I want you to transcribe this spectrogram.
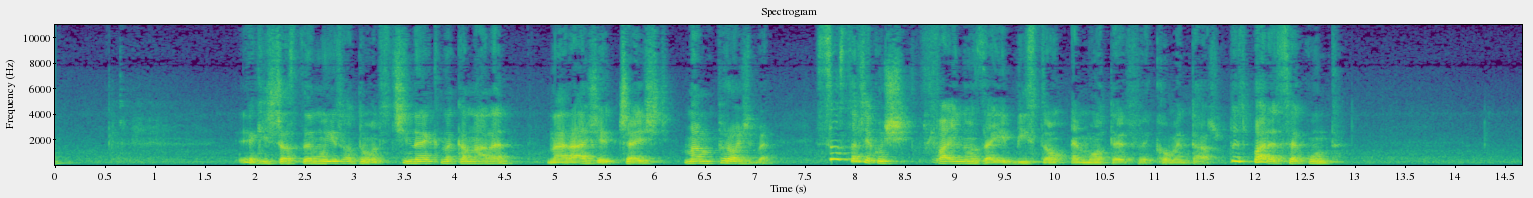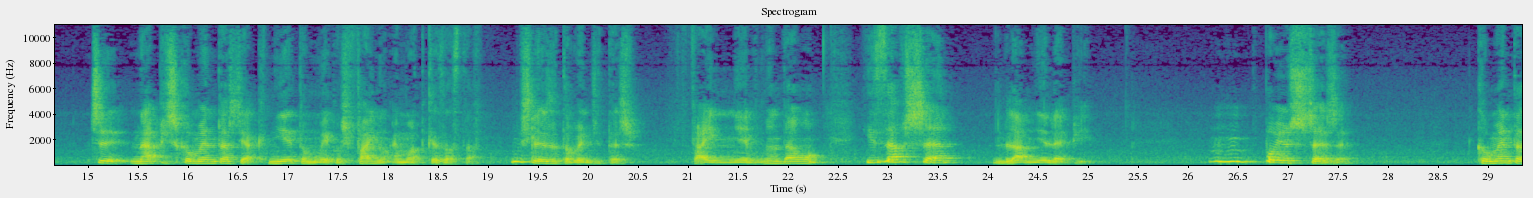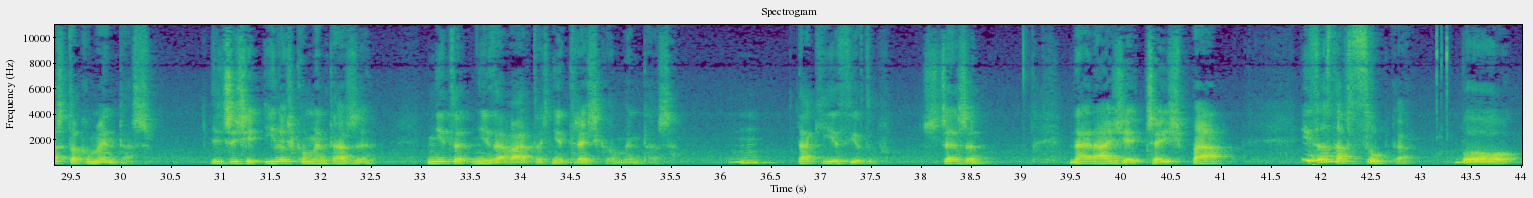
Jakiś czas temu jest o tym odcinek na kanale. Na razie, cześć. Mam prośbę. Zostaw jakąś fajną, zajebistą emotę w komentarzu. To jest parę sekund. Czy napisz komentarz, jak nie, to mu jakąś fajną emotkę zostaw. Myślę, że to będzie też fajnie wyglądało i zawsze dla mnie lepiej. Mhm, powiem szczerze, komentarz to komentarz. Liczy się ilość komentarzy, nie, to, nie zawartość, nie treść komentarza. Mhm, taki jest YouTube. Szczerze. Na razie, cześć, pa. I zostaw słupka, bo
